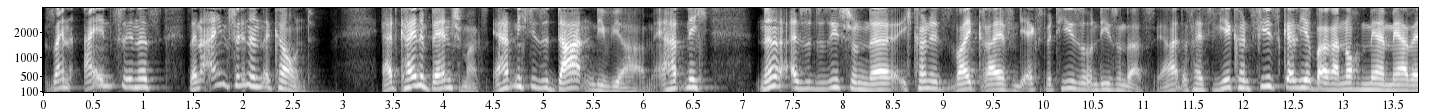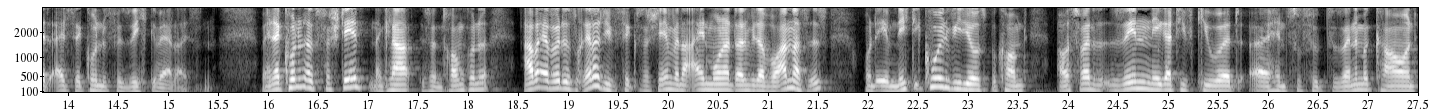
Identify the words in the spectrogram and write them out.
sein einzelnes, seinen einzelnen Account. Er hat keine Benchmarks. Er hat nicht diese Daten, die wir haben. Er hat nicht, ne, also du siehst schon, ne, ich könnte jetzt weit greifen, die Expertise und dies und das, ja. Das heißt, wir können viel skalierbarer noch mehr Mehrwert als der Kunde für sich gewährleisten. Wenn der Kunde das versteht, na klar, ist er ein Traumkunde, aber er würde es relativ fix verstehen, wenn er einen Monat dann wieder woanders ist und eben nicht die coolen Videos bekommt, aus Versehen Negativ-Keyword äh, hinzufügt zu seinem Account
